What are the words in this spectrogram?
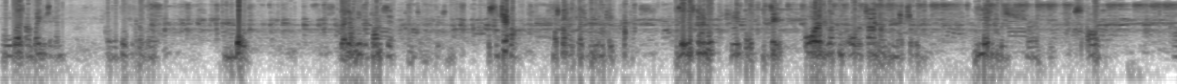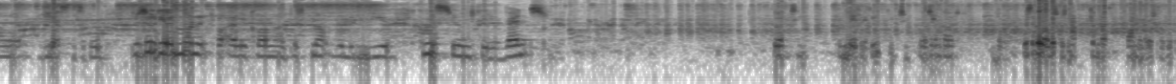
I like this to of like the time is natural. Oh. This is corner. This not really you. Coming soon to the events. 30, amazing, 80, 40, 40, 40, 40, 40,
